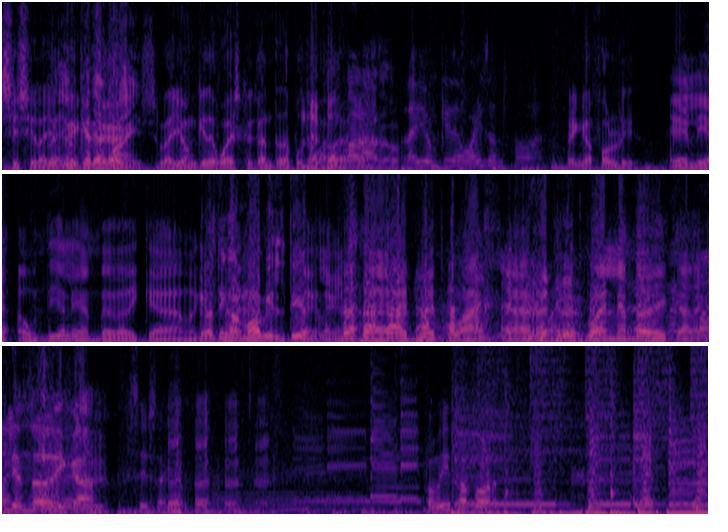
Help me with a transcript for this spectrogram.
sí, sí, la La Yonki, de que, Wise. la Yonki de Wise que canta de puta mare. Claro. la Yonki de Wise ens mola. Vinga, fot-li. Eh, li, un dia li hem de dedicar amb Jo aquesta... la tinc al mòbil, tio. La, la cançó de Red Red Wine, la Red Red Wine li hem de dedicar la cançó. Li hem de dedicar. Sí. Sí, senyor. Obi fa fort.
